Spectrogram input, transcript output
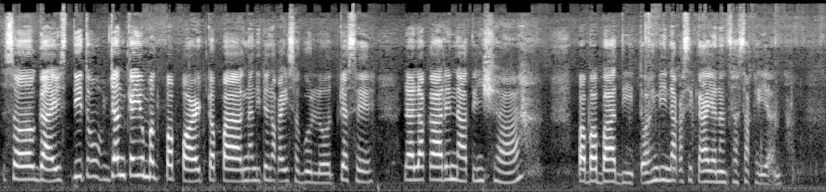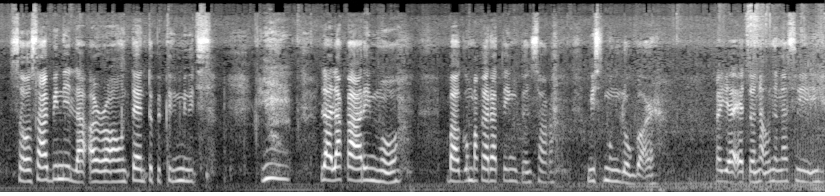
So guys, dito diyan kayo magpa-park kapag nandito na kayo sa gulod kasi lalakarin natin siya pababa dito. Hindi na kasi kaya ng sasakyan. So sabi nila around 10 to 15 minutes yung lalakarin mo bago makarating dun sa mismong lugar. Kaya eto nauna na si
